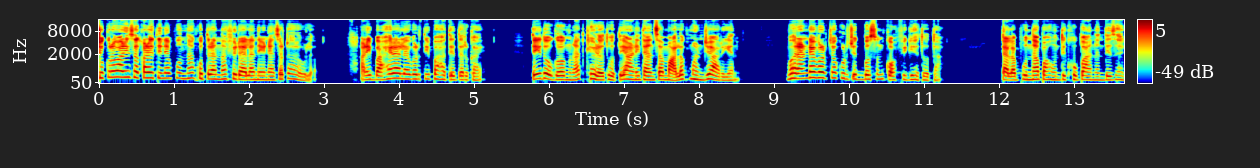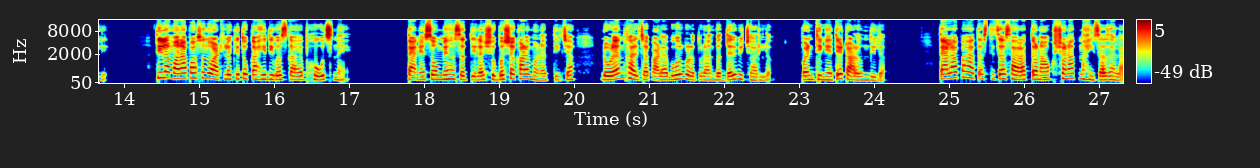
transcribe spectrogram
शुक्रवारी सकाळी तिने पुन्हा कुत्र्यांना फिरायला नेण्याचं ठरवलं. आणि बाहेर आल्यावर ती पाहते तर काय? ते दोघं अंगणात खेळत होते आणि त्यांचा मालक म्हणजे आर्यन. व्हरांड्यावरच्या खुर्चीत बसून कॉफी घेत होता. त्याला पुन्हा पाहून ती खूप आनंदी झाली. तिला मनापासून वाटलं की तो काही दिवस गायब होऊच नये. त्याने सौम्य हसत तिला शुभ सकाळ म्हणत तिच्या डोळ्यांखालच्या काळ्याभोर वर्तुळांबद्दल विचारलं. पण तिने ते टाळून दिलं. त्याला पाहताच तिचा सारा तणाव क्षणात नाहीसा झाला.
